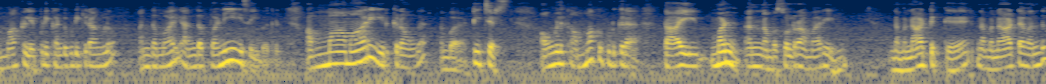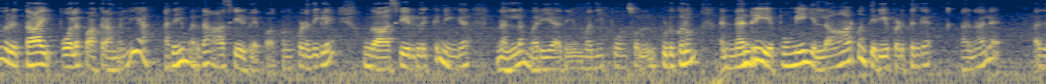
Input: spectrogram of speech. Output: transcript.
அம்மாக்கள் எப்படி கண்டுபிடிக்கிறாங்களோ அந்த மாதிரி அந்த பணியை செய்வார்கள். அம்மா மாதிரி இருக்கிறவங்க நம்ம டீச்சர்ஸ் அவங்களுக்கு அம்மாவுக்கு கொடுக்குற தாய் மண் நம்ம சொல்கிற மாதிரி நம்ம நாட்டுக்கு நம்ம நாட்டை வந்து ஒரு தாய் போல பார்க்குறாம இல்லையா? அதே மாதிரி தான் ஆசிரியர்களை பார்க்கணும். குழந்தைகளே உங்கள் ஆசிரியர்களுக்கு நீங்கள் நல்ல மரியாதையும் மதிப்பும் சொல் கொடுக்கணும். நன்றி எப்போவுமே எல்லாருக்கும் தெரியப்படுத்துங்க. அதனால் அது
